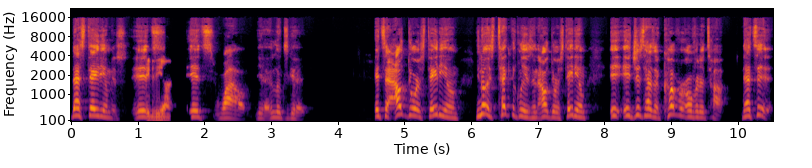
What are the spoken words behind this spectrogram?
That stadium is it's, it's wow. Yeah, it looks good. It's an outdoor stadium. You know, it's technically it's an outdoor stadium. It, it just has a cover over the top. That's it.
